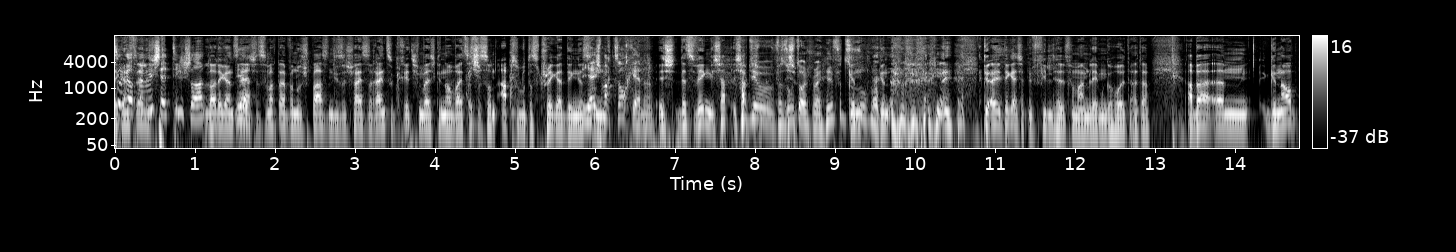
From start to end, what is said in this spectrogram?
Leute, ganz für ehrlich, mich der T-Shirt. Leute, ganz Ja. ehrlich, es macht einfach nur Spaß, in diese Scheiße reinzukretschen, weil ich genau weiß, dass Ich- das so ein absolutes Trigger-Ding ist. Ja, ich mach's auch gerne. Ich, deswegen, ich hab, ich Habt hab, ihr ich, versucht, euch mal Hilfe zu Gen, suchen? gen, nee, Digga, ich habe mir viel Hilfe in meinem Leben geholt, Alter. Aber ähm, genau,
